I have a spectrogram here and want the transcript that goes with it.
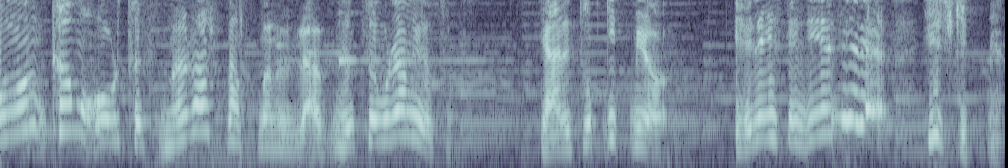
Onun tam ortasına rastlatmanız lazım. Yoksa vuramıyorsunuz. Yani top gitmiyor. Hele istediğiniz yere hiç gitmiyor.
